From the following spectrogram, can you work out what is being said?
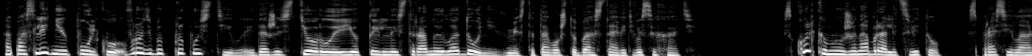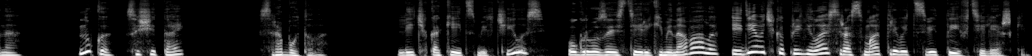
а последнюю пульку вроде бы пропустила и даже стерла ее тыльной стороной ладони, вместо того, чтобы оставить высыхать. «Сколько мы уже набрали цветов?» — спросила она. «Ну-ка, сосчитай». Сработало. Личико Кейт смягчилась, угроза истерики миновала, и девочка принялась рассматривать цветы в тележке.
